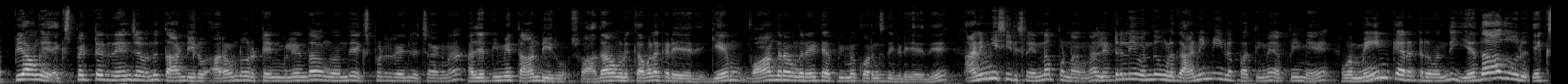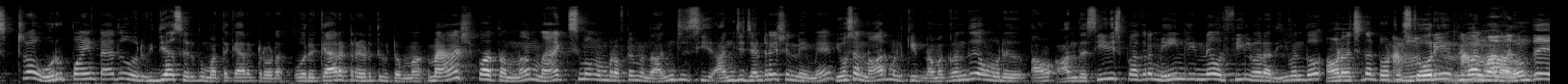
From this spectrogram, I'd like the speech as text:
எப்பயும் அவங்க எக்ஸ்பெக்டட் ரேஞ்சை வந்து தாண்டிடும் அரௌண்ட் ஒரு டென் மில்லியன் தான் அவங்க வந்து எக்ஸ்பெக்டட் ரேஞ்ச் வச்சாங்கன்னா அது எப்பயுமே தாண்டிடும் ஸோ அதான் அவங்களுக்கு கவலை கிடையாது. கேம் வாங்குறவங்க ரேட் எப்பயுமே குறைஞ்சது கிடையாது. அனிமி சீரீஸில் என்ன பண்ணாங்கன்னா லிட்டரலி வந்து உங்களுக்கு அனிமியில் பார்த்தீங்கன்னா எப்பயுமே உங்கள் மெயின் கேரக்டர் வந்து ஏதாவது ஒரு எக்ஸ்ட்ரா ஒரு பாயிண்டாவது ஒரு வித்தியாசம் இருக்கும். மற்ற கேரக்டரோட ஒரு கேரக்டர் எடுத்துக்கிட்டோம்னா ஆஷ் பார்த்தோம்னா மேக்ஸிமம் நம்பர் ஆஃப் டைம் அந்த அஞ்சு சி அஞ்சு ஜென்ரேஷன்லையுமே யோசா நார்மல் கிட் நமக்கு வந்து ஒரு அந்த சீரிஸ் பார்க்குற மெயின் லீட்னே ஒரு ஃபீல் வராது. ஈவன் தோ அவனை வச்சு தான் டோட்டல் ஸ்டோரி ரிவால்வ் ஆனாலும். வந்து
